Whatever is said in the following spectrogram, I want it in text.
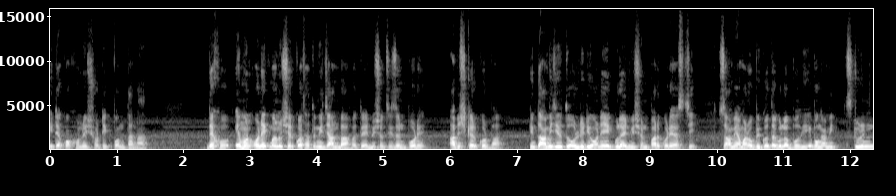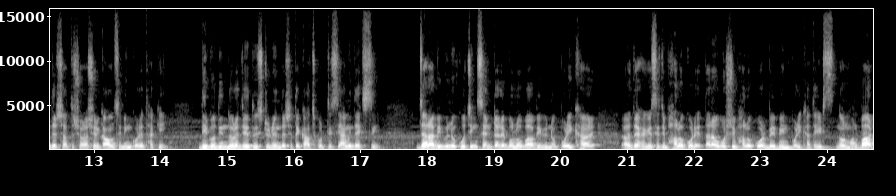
এটা কখনোই সঠিক পন্থা না। দেখো এমন অনেক মানুষের কথা তুমি জানবা হয়তো অ্যাডমিশন সিজন পড়ে আবিষ্কার করবা কিন্তু আমি যেহেতু অলরেডি অনেকগুলো অ্যাডমিশন পার করে আসছি সো আমি আমার অভিজ্ঞতাগুলো বলি এবং আমি স্টুডেন্টদের সাথে সরাসরি কাউন্সিলিং করে থাকি। দীর্ঘদিন ধরে যেহেতু স্টুডেন্টদের সাথে কাজ করতেছি আমি দেখছি যারা বিভিন্ন কোচিং সেন্টারে বলো বা বিভিন্ন পরীক্ষায় আহ, দেখা গেছে যে ভালো করে তারা অবশ্যই ভালো করবে মেইন পরীক্ষাতে ইটস নর্মাল বাট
